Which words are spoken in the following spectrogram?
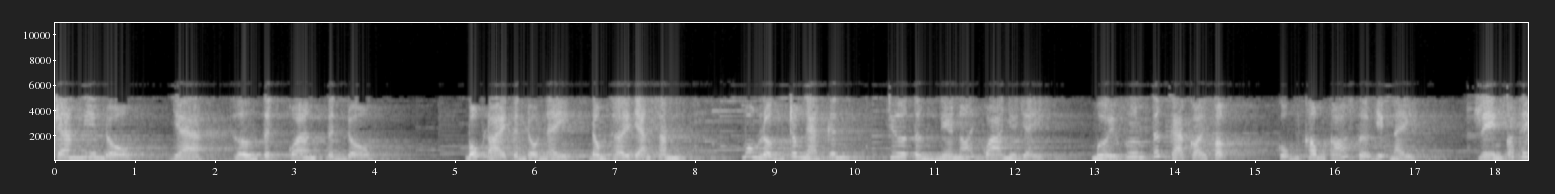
trang nghiêm độ và thường tịch quan tịnh độ. Bốn loại tịnh độ này đồng thời giảng sanh. Muôn luận trong ngàn kinh chưa từng nghe nói qua như vậy. Mười phương tất cả cõi Phật cũng không có sự việc này. Riêng có thế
